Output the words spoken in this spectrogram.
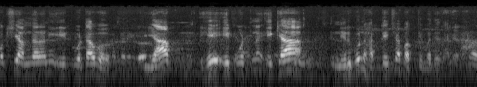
पक्षीय आमदारांनी एकवटावं. या हे एकवटणं एका निर्गुण हत्येच्या बाबतीमध्ये झालेलं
